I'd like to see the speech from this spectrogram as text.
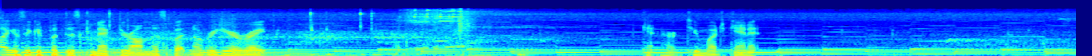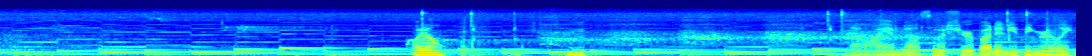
Well, I guess we could put this connector on this button over here, right? Can't hurt too much, can it? Well... Hmm. Now I am not so sure about anything, really.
